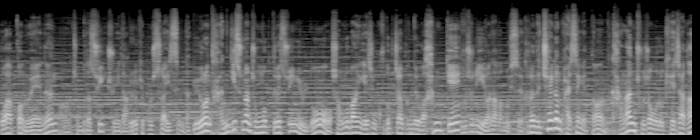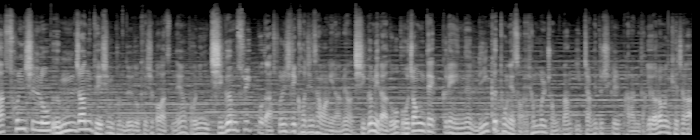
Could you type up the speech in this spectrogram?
고압권 외에는 어, 전부 다 수익 중이다. 이렇게 볼 수가 있습니다. 이런 단기 순환 종목들의 수익률 도 정보방에 계신 구독자분들과 함께 꾸준히 이어나가고 있어요. 그런데 최근 발생했던 강한 조정으로 계좌가 손실로 음전되신 분들도 계실 것 같은데요. 본인이 지금 수익보다 손실이 커진 상황이라면 지금이라도 고정 댓글에 있는 링크 통해서 현물 정보방 입장해 두시길 바랍니다. 여러분 계좌가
